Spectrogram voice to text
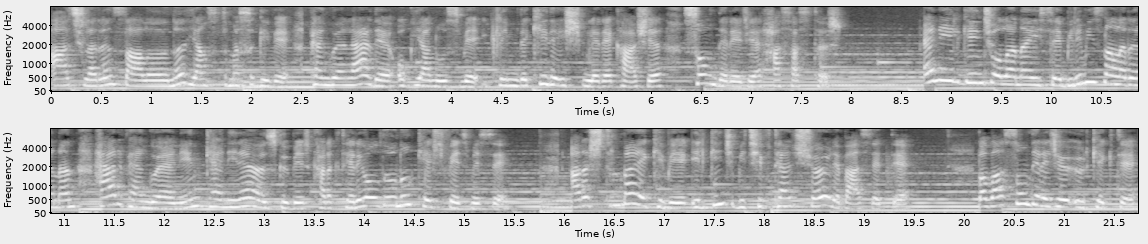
ağaçların sağlığını yansıtması gibi penguenler de okyanus ve iklimdeki değişimlere karşı son derece hassastır. En ilginç olanı ise bilim insanlarının her penguenin kendine özgü bir karakteri olduğunu keşfetmesi. Araştırma ekibi ilginç bir çiftten şöyle bahsetti. Baba son derece ürkekti.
